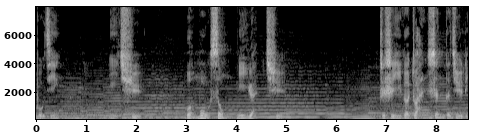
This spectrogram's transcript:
不惊；你去，我目送你远去。只是一个转身的距离，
